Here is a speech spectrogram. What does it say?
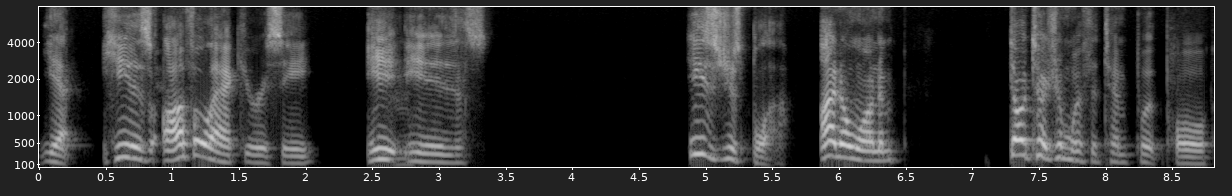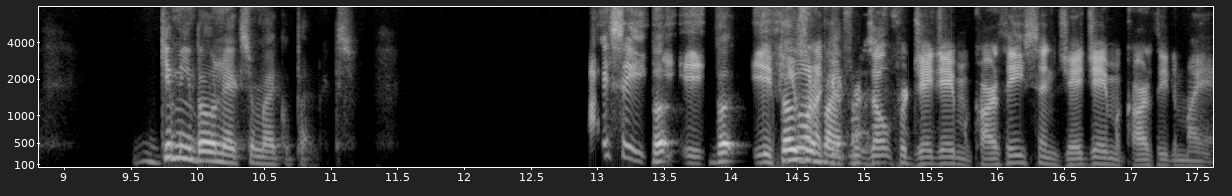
Yeah, he has awful accuracy. He mm-hmm. is. He's just blah. I don't want him. Don't touch him with a 10 foot pole. Give me Bo Nix or Michael Penix. I say, but, it, but if you want a good result for JJ McCarthy, send JJ McCarthy to Miami.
